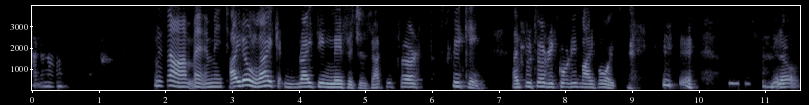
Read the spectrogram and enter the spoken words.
I don't know. No, me, me too. I don't like writing messages. I prefer speaking. I prefer recording my voice. You know,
